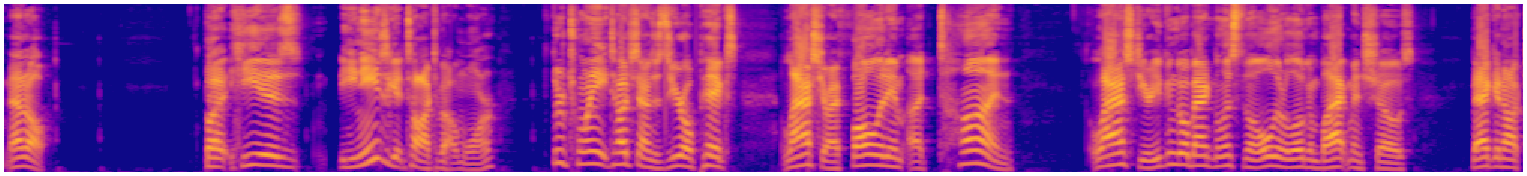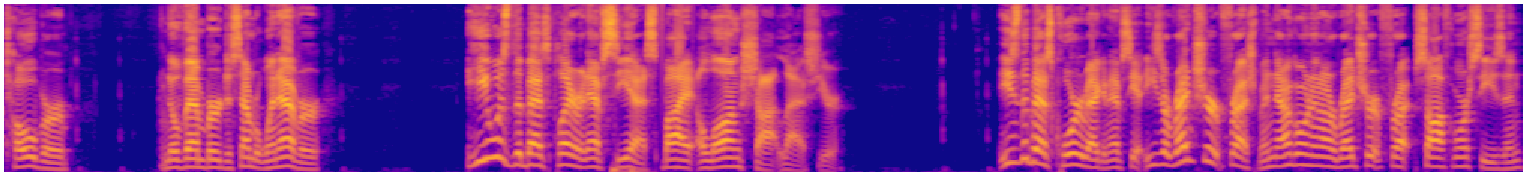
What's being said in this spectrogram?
not at all. But he is he needs to get talked about more. Threw 28 touchdowns, zero picks last year. I followed him a ton last year. You can go back and listen to the older Logan Blackman shows back in October, November, December, whenever. He was the best player in FCS by a long shot last year. He's the best quarterback in FCS. He's a redshirt freshman, now going in on a redshirt fr- sophomore season.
